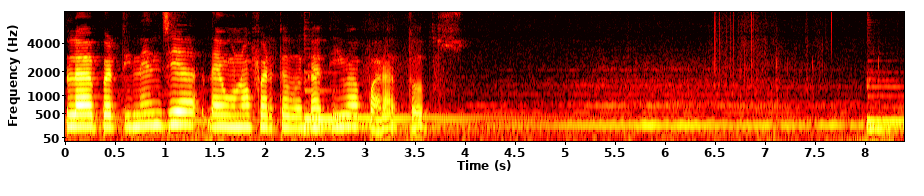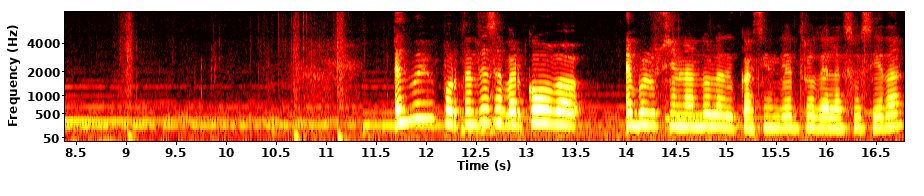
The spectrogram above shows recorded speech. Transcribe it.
la pertinencia de una oferta educativa para todos. Es muy importante saber cómo va evolucionando la educación dentro de la sociedad.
